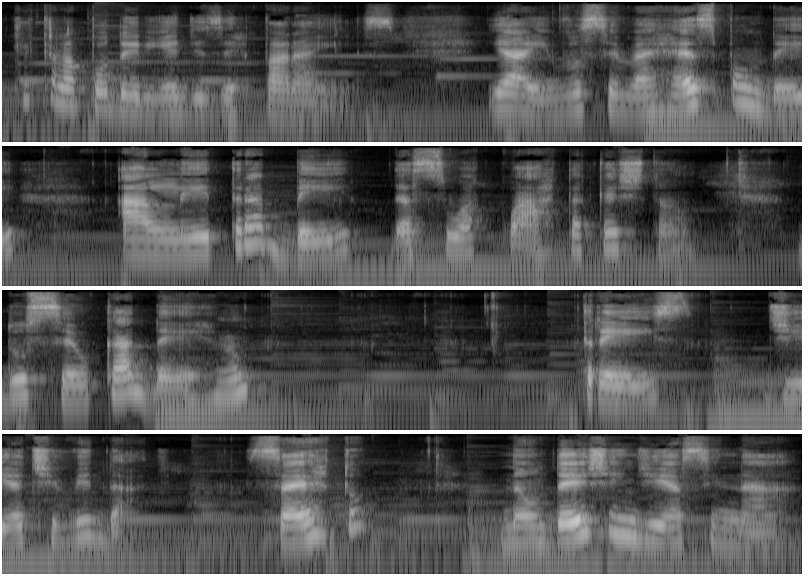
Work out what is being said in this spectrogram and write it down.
o que, é que ela poderia dizer para eles? E aí você vai responder a letra B da sua quarta questão do seu caderno 3 de atividade certo? Não deixem de assinar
